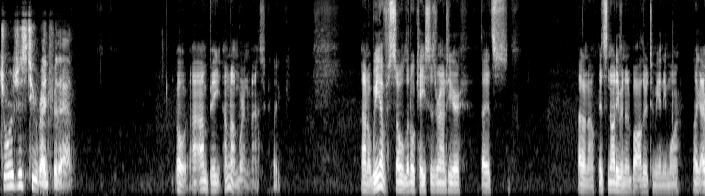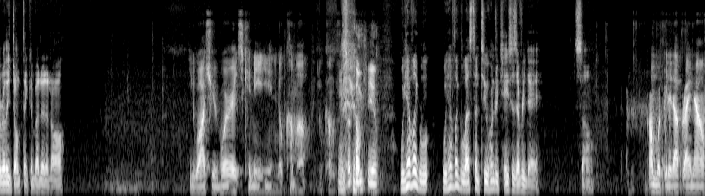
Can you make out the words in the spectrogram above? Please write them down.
Georgia's too red for that. Oh, I, I'm big. I'm not wearing a mask. Like, I don't know. We have so little cases around here that it's. I don't know. It's not even a bother to me anymore. Like, I really don't think about it at all. You watch your words, Canadian. It'll come up. It'll come. for They'll you. come for you. We have like we have like less than 200 cases every day. So I'm looking it up right now.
